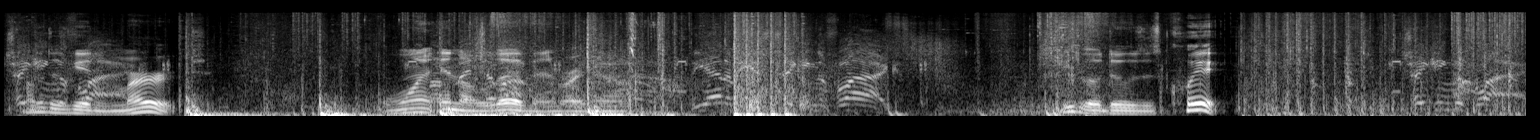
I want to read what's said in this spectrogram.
Taking I'm just getting murked. One in eleven right now. The enemy is taking the flag. These little dudes is quick. Taking the flag.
